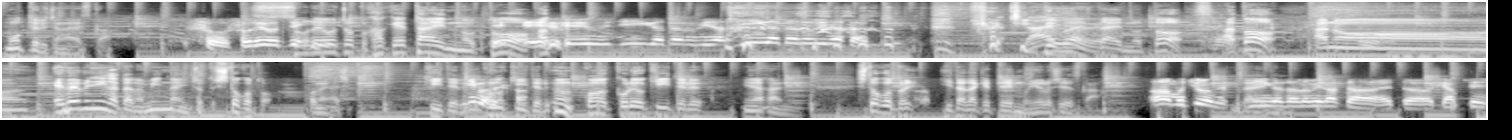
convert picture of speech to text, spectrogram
持ってるじゃないですかそう、それをぜひ。それをちょっとかけたいのとあ FM 新潟の皆新潟の皆さんに。聞いてもらいたいのとあとあのー、FM 新潟のみんなにちょっと一言お願いします。聞いてる？この聞いてる。うんこのこれを聞いてる皆さんに一言いただけてもよろしいですか？あもちろんです。大新潟の皆さん、えっと、キャプテン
